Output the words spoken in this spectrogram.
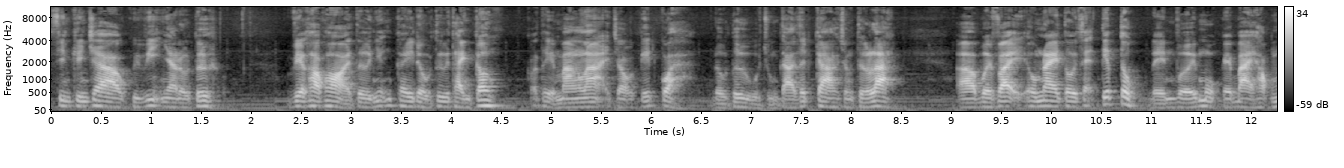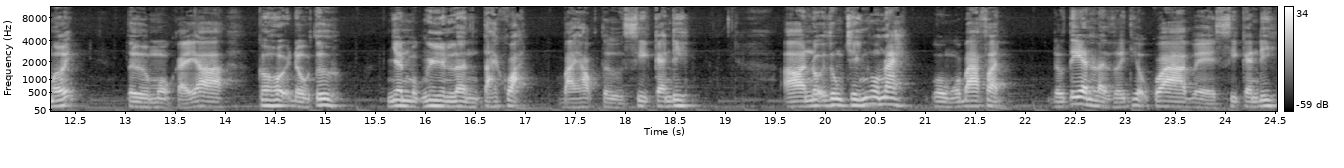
Xin kính chào quý vị nhà đầu tư. Việc học hỏi từ những cây đầu tư thành công có thể mang lại cho kết quả đầu tư của chúng ta rất cao trong tương lai. À, bởi vậy hôm nay tôi sẽ tiếp tục đến với một cái bài học mới từ một cái uh, cơ hội đầu tư nhân 1.000 lần tài khoản bài học từ C Candy. À, nội dung chính hôm nay gồm có 3 phần. Đầu tiên là giới thiệu qua về C Candy.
